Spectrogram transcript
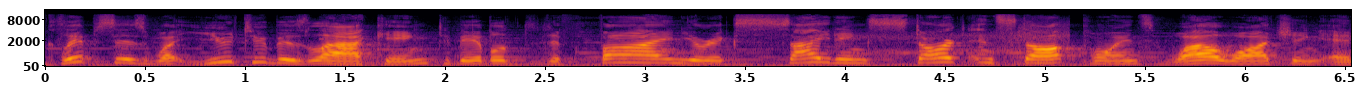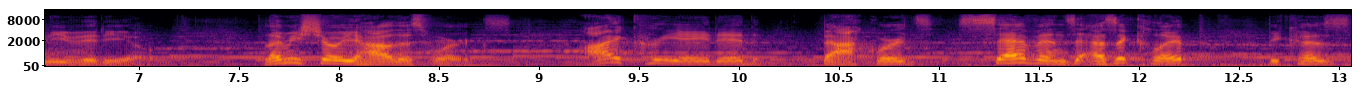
Clips is what YouTube is lacking to be able to define your exciting start and stop points while watching any video. Let me show you how this works. I created backwards sevens as a clip because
